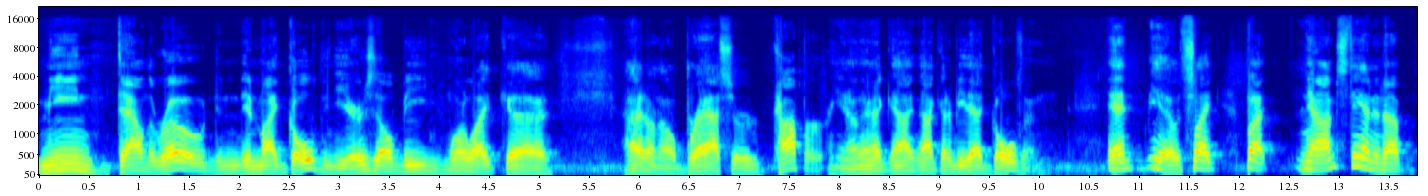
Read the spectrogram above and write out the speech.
mean down the road in, in, my golden years, they'll be more like, uh, I don't know, brass or copper. You know, they're not, not going to be that golden. And, you know, it's like, but now I'm standing up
